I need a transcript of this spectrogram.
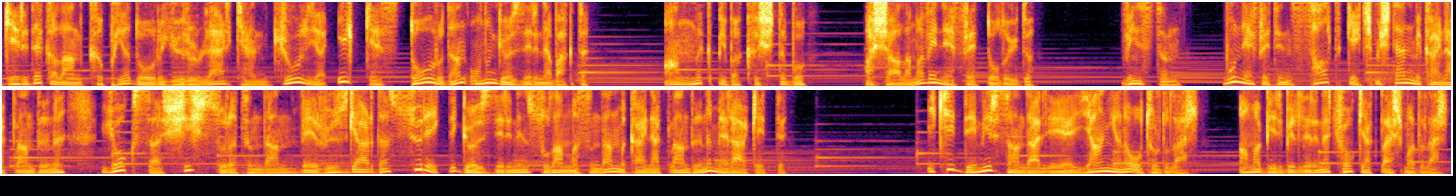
geride kalan kapıya doğru yürürlerken Julia ilk kez doğrudan onun gözlerine baktı. Anlık bir bakıştı bu. Aşağılama ve nefret doluydu. Winston bu nefretin salt geçmişten mi kaynaklandığını yoksa şiş suratından ve rüzgarda sürekli gözlerinin sulanmasından mı kaynaklandığını merak etti. İki demir sandalyeye yan yana oturdular ama birbirlerine çok yaklaşmadılar.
